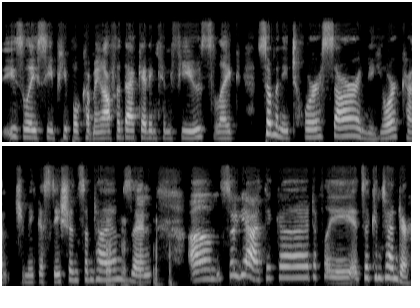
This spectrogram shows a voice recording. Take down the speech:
easily see people coming off of that getting confused like so many tourists are in new york on jamaica station sometimes and um so yeah i think uh definitely it's a contender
